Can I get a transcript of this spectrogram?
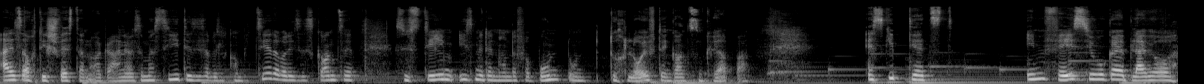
als auch die Schwesternorgane. Also man sieht, das ist ein bisschen kompliziert, aber dieses ganze System ist miteinander verbunden und durchläuft den ganzen Körper. Es gibt jetzt im Face Yoga, ich bleibe ja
